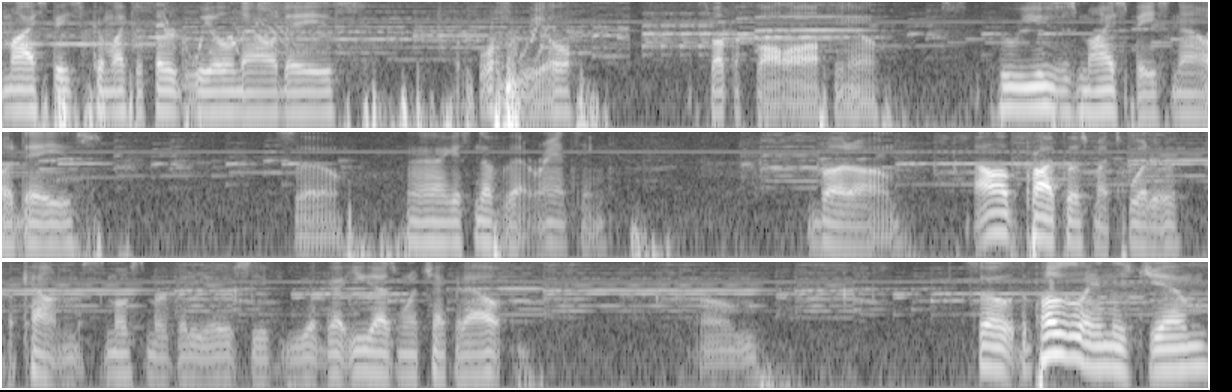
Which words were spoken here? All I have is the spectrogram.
MySpace has become like the third wheel nowadays, or fourth wheel. It's about to fall off, you know. Who uses MySpace nowadays? So, uh, I guess enough of that ranting. But um, I'll probably post my Twitter account most, most of my videos. See if you, you guys want to check it out. Um, so the puzzle in this gym,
